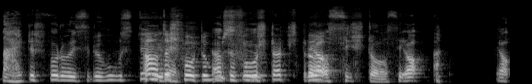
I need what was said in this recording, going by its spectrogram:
Nein, das ist vor unserer Haustür. Ah, das ist vor der An der Haustür. Vorstadtstraße ist das, ja. ja.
